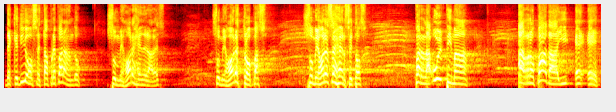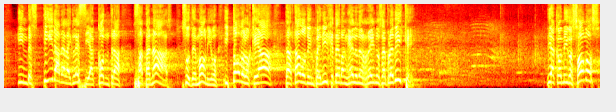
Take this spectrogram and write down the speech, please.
de que Dios está preparando sus mejores generales, sus mejores tropas, sus mejores ejércitos para la última arropada y eh, eh, investida de la iglesia contra Satanás, sus demonios y todo lo que ha tratado de impedir que este evangelio del reino se predique. Diga conmigo, somos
